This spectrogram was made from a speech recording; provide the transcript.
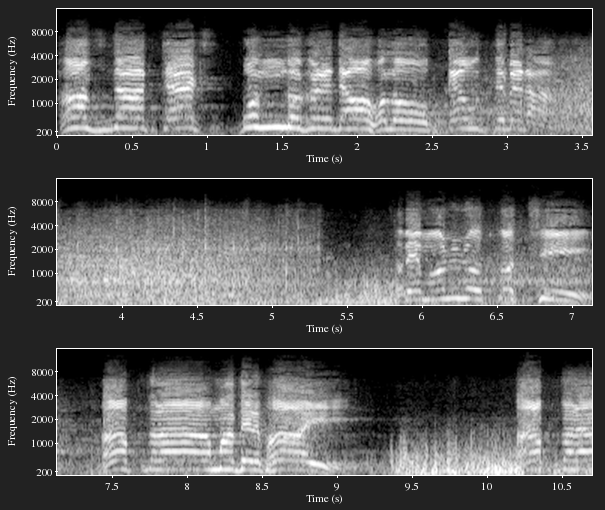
খাজনা, ট্যাক্স বন্ধ করে দেওয়া হলো, কেউ দেবে না। তবে অনুরোধ করছি, আপনারা আমাদের ভাই, আপনারা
